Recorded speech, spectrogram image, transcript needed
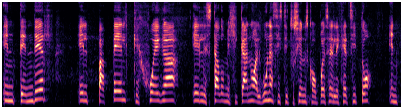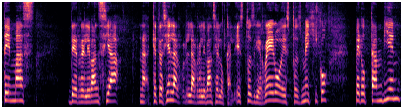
entender el papel que juega el Estado mexicano, algunas instituciones como puede ser el ejército, en temas de relevancia, que trascienden la, relevancia local. Esto es Guerrero, esto es México, pero también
